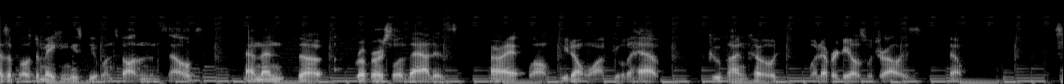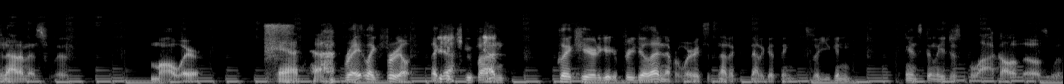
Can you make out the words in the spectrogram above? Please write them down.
as opposed to making these people install them themselves. And then the reversal of that is, all right, well, we don't want people to have coupon code, whatever deals, which are always you know, synonymous with malware. And uh, right, like for real, like yeah, the coupon, yeah. click here to get your free deal. That never works. It's not a not a good thing. So you can instantly just block all of those with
